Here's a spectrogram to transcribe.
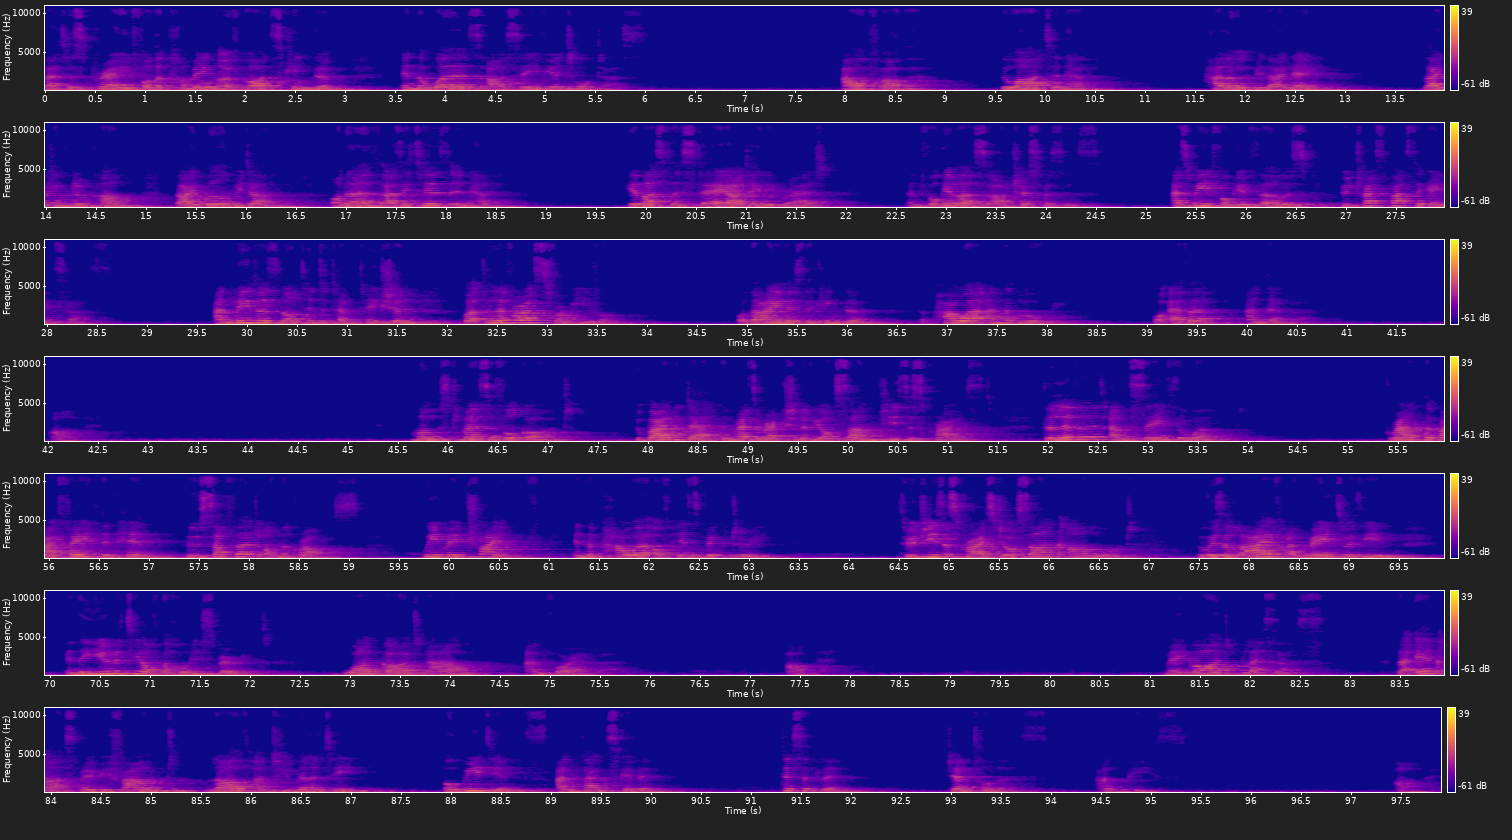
Let us pray for the coming of God's kingdom in the words our Saviour taught us. Our Father, who art in heaven, hallowed be thy name. Thy kingdom come, thy will be done, on earth as it is in heaven. Give us this day our daily bread, and forgive us our trespasses, as we forgive those who trespass against us. And lead us not into temptation, but deliver us from evil. For thine is the kingdom, the power and the glory, for ever and ever. Amen. Most merciful God, who by the death and resurrection of your Son, Jesus Christ, delivered and saved the world, grant that by faith in him who suffered on the cross, we may triumph in the power of his victory. Through Jesus Christ, your Son, our Lord, who is alive and reigns with you in the unity of the Holy Spirit, one God now and forever. Amen. May God bless us, that in us may be found love and humility, obedience and thanksgiving, discipline, gentleness and peace. Amen.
